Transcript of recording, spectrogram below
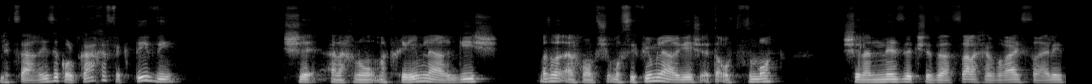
לצערי זה כל כך אפקטיבי, שאנחנו מתחילים להרגיש, מה זאת אומרת, אנחנו מוסיפים להרגיש את העוצמות של הנזק שזה עשה לחברה הישראלית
